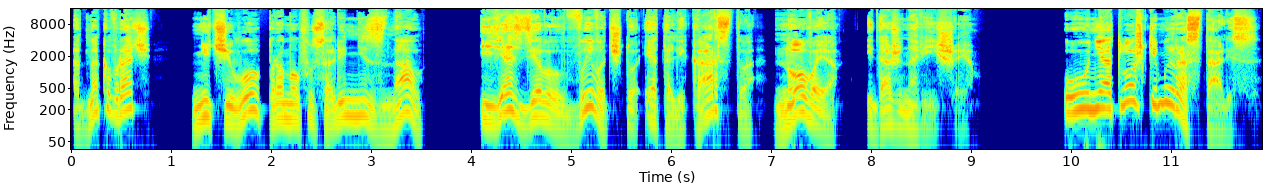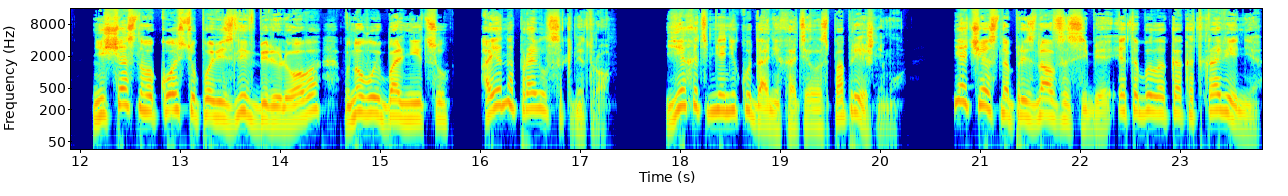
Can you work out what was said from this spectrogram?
Однако врач ничего про мафусалин не знал, и я сделал вывод, что это лекарство новое и даже новейшее. У неотложки мы расстались. Несчастного Костю повезли в Бирюлево, в новую больницу, а я направился к метро. Ехать мне никуда не хотелось по-прежнему. Я честно признался себе, это было как откровение,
